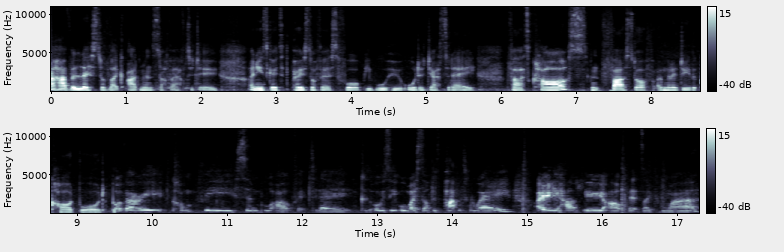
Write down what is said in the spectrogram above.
I have a list of like admin stuff I have to do. I need to go to the post office for people who ordered yesterday first class. And first off, I'm going to do the cardboard. Got a very comfy, simple outfit today because obviously all my stuff is packed away. I only have two outfits I can wear.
